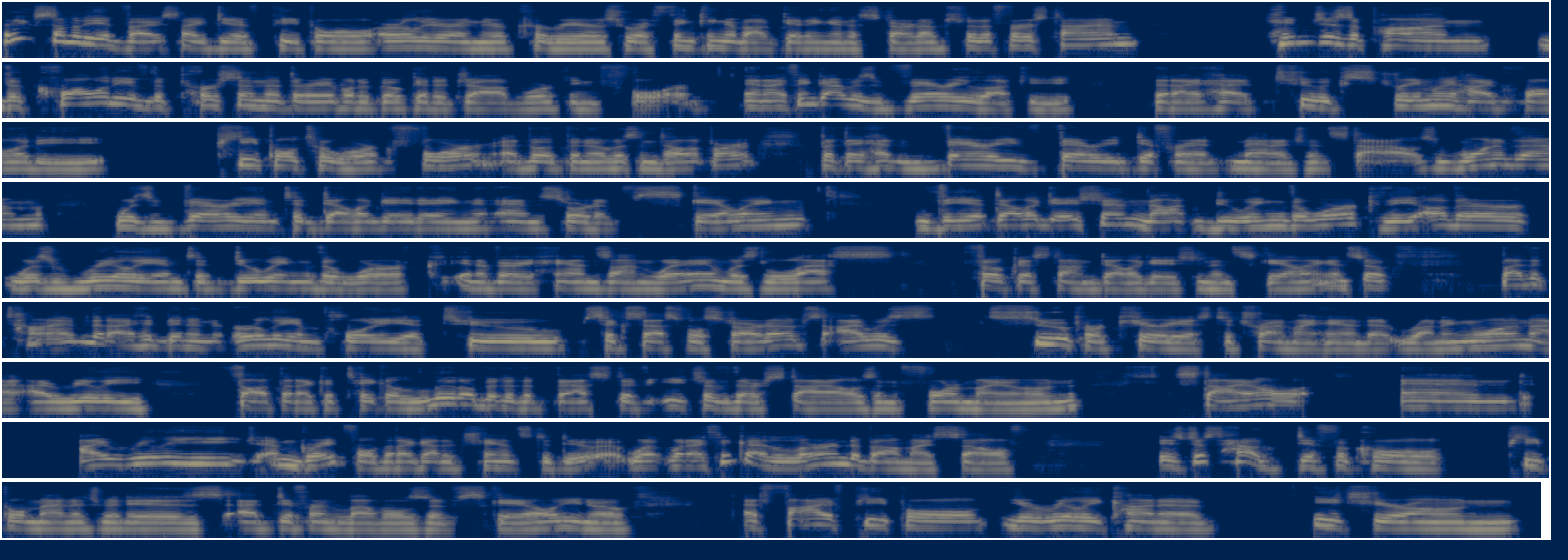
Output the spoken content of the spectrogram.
I think some of the advice I give people earlier in their careers who are thinking about getting into startups for the first time hinges upon the quality of the person that they're able to go get a job working for. And I think I was very lucky that I had two extremely high quality people to work for at both Bonobos and TellApart, but they had very, very different management styles. One of them was very into delegating and sort of scaling via delegation, not doing the work. The other was really into doing the work in a very hands on way and was less focused on delegation and scaling. And so by the time that I had been an early employee at two successful startups, I was super curious to try my hand at running one. I, I really thought that I could take a little bit of the best of each of their styles and form my own style. And I really am grateful that I got a chance to do it. What what I think I learned about myself is just how difficult people management is at different levels of scale. You know, at five people, you're really kind of each your own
